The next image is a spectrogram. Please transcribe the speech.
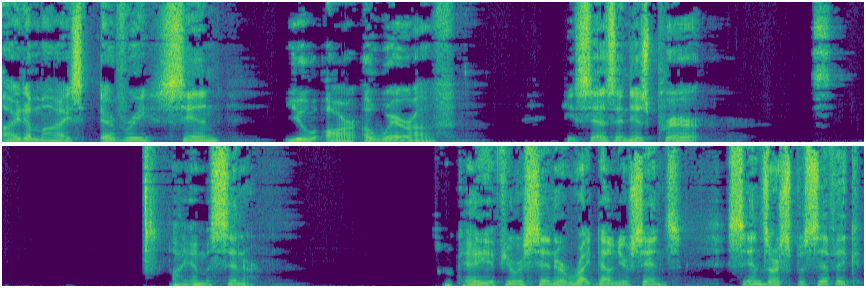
itemize every sin you are aware of. He says in his prayer, I am a sinner. Okay, if you're a sinner, write down your sins. Sins are specific.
